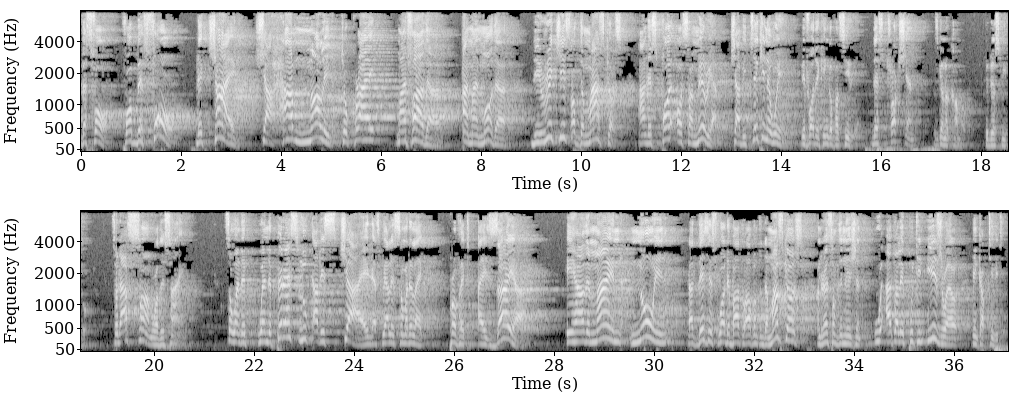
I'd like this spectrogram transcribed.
verse 4. For before the child shall have knowledge to cry, my father and my mother, the riches of Damascus and the spoil of Samaria shall be taken away before the king of Assyria. Destruction is going to come up to those people. So that son was a sign. So when the, when the parents looked at this child, especially somebody like prophet Isaiah, he had the mind knowing that this is what about to happen to Damascus and the rest of the nation who are actually putting Israel in captivity.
